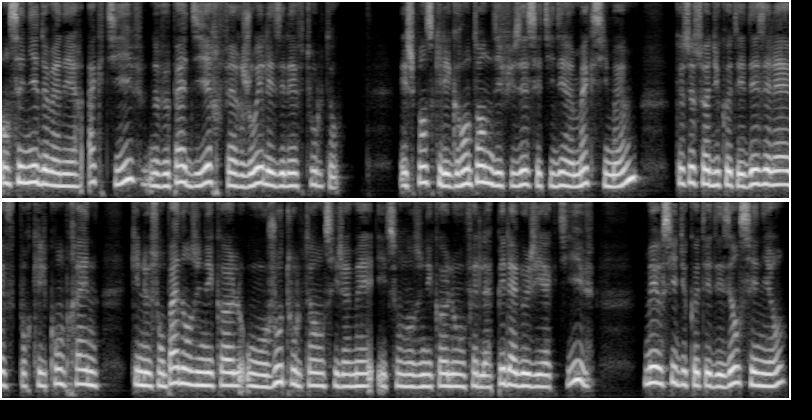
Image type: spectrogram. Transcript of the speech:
enseigner de manière active ne veut pas dire faire jouer les élèves tout le temps. Et je pense qu'il est grand temps de diffuser cette idée un maximum, que ce soit du côté des élèves pour qu'ils comprennent qu'ils ne sont pas dans une école où on joue tout le temps si jamais ils sont dans une école où on fait de la pédagogie active, mais aussi du côté des enseignants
